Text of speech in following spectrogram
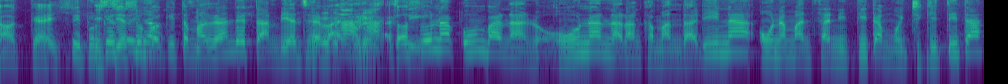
Ok. Sí, porque y si es un ya- poquito más grande, también se va. Ajá, Entonces, sí. una, un banano, una naranja mandarina, una manzanitita muy chiquitita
